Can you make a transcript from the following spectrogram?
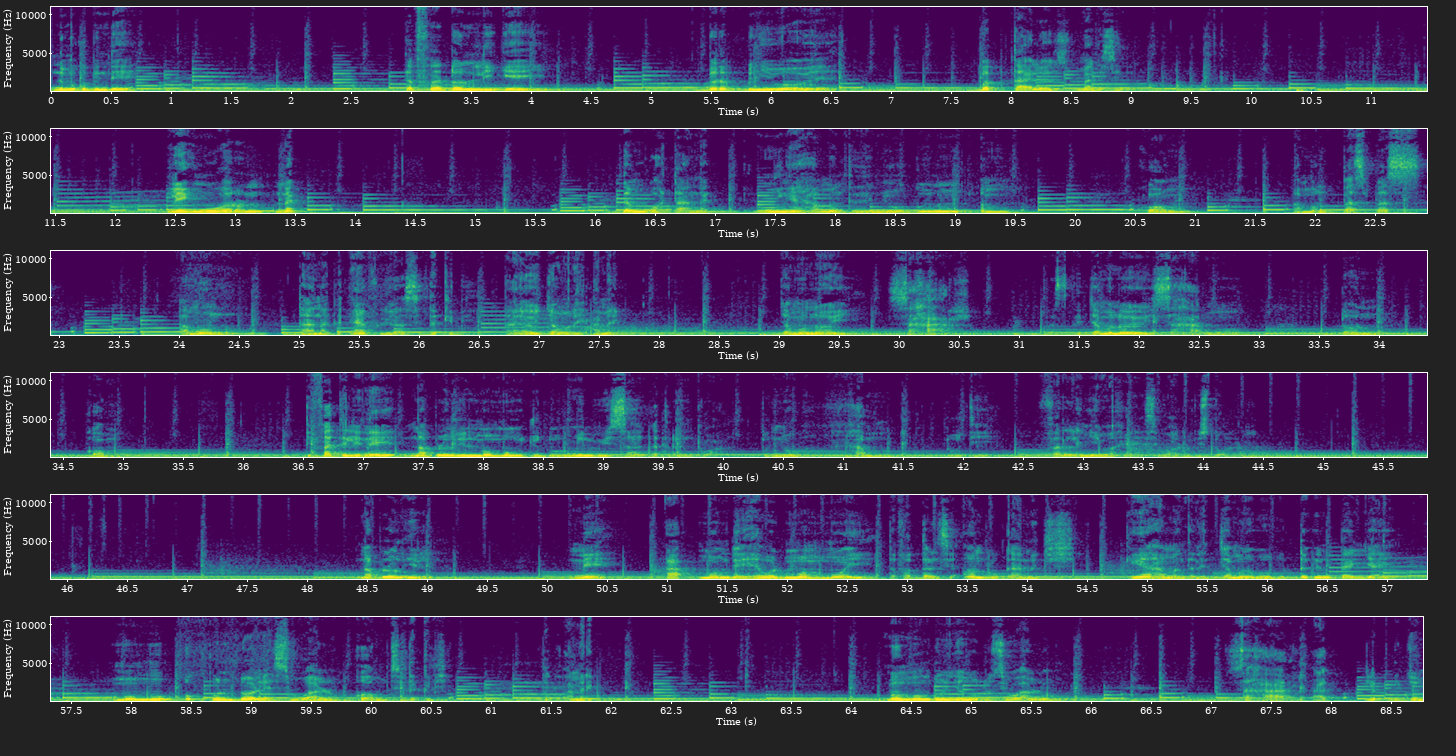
ni ko bindee dafa doon liggéey bërëb bi ñuy woowee Bob Tyler's Magazine. Léegi mu waroon nag dem waxtaan nag ñi nga xamante ne ñoo gënoon am koom amoon pas-pas amoon daanaka influence ci dëkk bi. Temps yooyu jamonoy Amérique jamonoy saxaar. Parce que jamono yooyu saxaar moo doon koom. Di fàttali ne Napoléon Hill moom mu ngi juddu 1883 pour ñu xam tuuti fan la ñuy waxee ci wàllu histoire. Napoléon Hill ne ah moom de xewal bu moom mooy dafa dal Andrew Carnegie ki nga xamante ne jamono boobu dëggantaan njaay moom moo ëppoon doole ci wàllu koom ci dëkk Amérique. Moom moo doon yëngatu wàllu saxaar ak lépp lu jëm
